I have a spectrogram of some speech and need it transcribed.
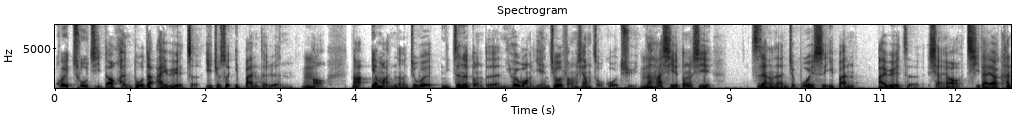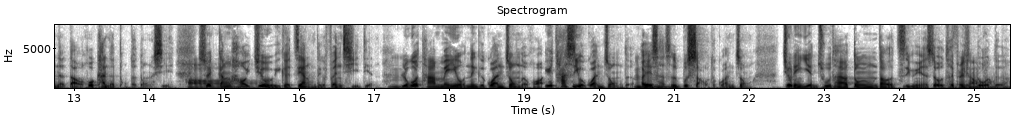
会触及到很多的爱乐者，也就是一般的人。好，那要么呢，就会你真的懂的人，你会往研究的方向走过去。那他写的东西，自然而然就不会是一般爱乐者想要期待要看得到或看得懂的东西。所以刚好就有一个这样的一个分歧点。如果他没有那个观众的话，因为他是有观众的，而且他是不少的观众，就连演出他要动用到的资源的时候特别多的。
